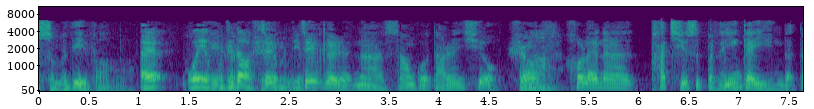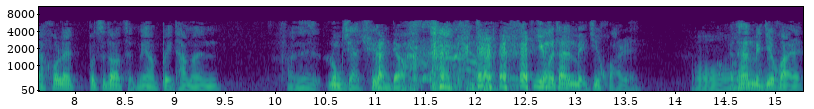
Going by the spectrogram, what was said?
什么地方啊？哎，我也不知道是什么地方。这个人呢，上过达人秀，是吗？后来呢，他其实本来应该赢的，但后来不知道怎么样被他们反正弄下去了，干掉了。因为他是美籍华人。哦。他是美籍华人，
